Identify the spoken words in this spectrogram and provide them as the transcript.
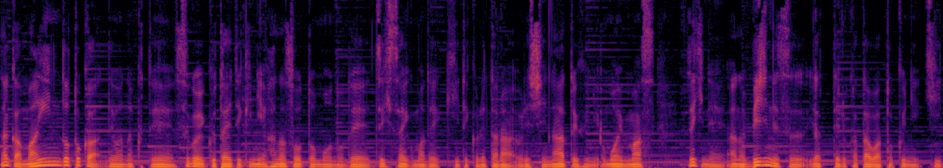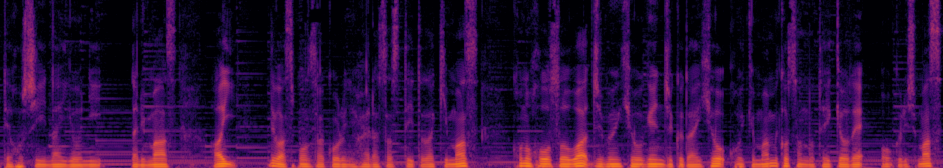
なんかマインドとかではなくてすごい具体的に話そうと思うのでぜひ最後まで聞いてくれたら嬉しいなというふうに思います。ぜひねあのビジネスやってる方は特に聞いてほしい内容になります。はい。ではスポンサーコールに入らさせていただきます。この放送は自分表現塾代表小池まみこさんの提供でお送りします。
